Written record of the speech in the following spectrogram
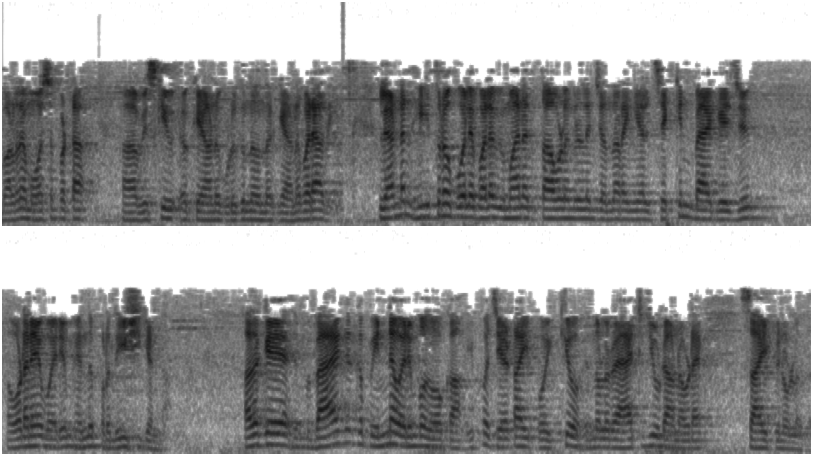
വളരെ മോശപ്പെട്ട വിസ്കി ഒക്കെയാണ് കൊടുക്കുന്നതെന്നൊക്കെയാണ് പരാതി. ലണ്ടൻ ഹീത്രോ പോലെ പല വിമാനത്താവളങ്ങളിലും ചെന്നിറങ്ങിയാൽ ചെക്ക് ഇൻ ബാഗേജ് ഉടനെ വരും എന്ന് പ്രതീക്ഷിക്കേണ്ട. അതൊക്കെ ബാഗൊക്കെ പിന്നെ വരുമ്പോൾ നോക്കാം. ഇപ്പൊ ചേട്ടായി പൊയ്ക്കോ എന്നുള്ളൊരു ആറ്റിറ്റ്യൂഡാണ് അവിടെ സായിപ്പിനുള്ളത്.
